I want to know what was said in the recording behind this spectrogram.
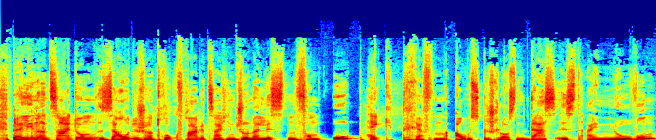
Berliner Zeitung, saudischer Druck, Fragezeichen, Journalisten vom OPEC-Treffen ausgeschlossen. Das ist ein Novum.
